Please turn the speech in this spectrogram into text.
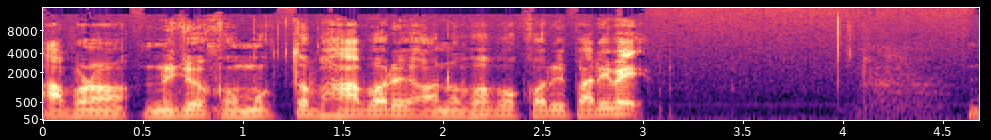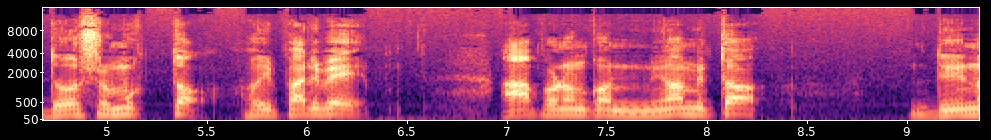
ଆପଣ ନିଜକୁ ମୁକ୍ତ ଭାବରେ ଅନୁଭବ କରିପାରିବେ। ଦୋଷମୁକ୍ତ ହୋଇପାରିବେ ଆପଣଙ୍କ ନିୟମିତ ଦିନ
